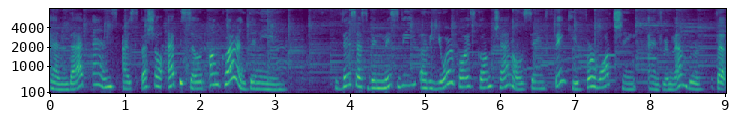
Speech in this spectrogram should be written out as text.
And that ends our special episode on QuaranTANIM. This has been Miss V of UrVOICEcom channel saying thank you for watching and remember that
